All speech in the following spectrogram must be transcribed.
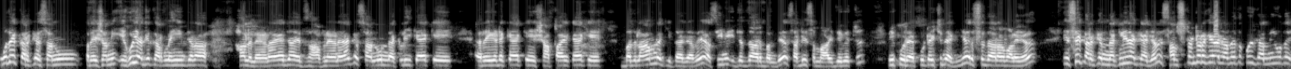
ਉਹਦੇ ਕਰਕੇ ਸਾਨੂੰ ਪਰੇਸ਼ਾਨੀ ਇਹੋ ਹੀ ਅੱਜ ਕਰਨੀ ਸੀ ਜਿਹੜਾ ਹੱਲ ਲੈਣਾ ਹੈ ਜਾਂ ਇਨਸਾਫ ਲੈਣਾ ਹੈ ਕਿ ਸਾਨੂੰ ਨਕਲੀ ਕਹਿ ਕੇ ਰੇਡ ਕਹਿ ਕੇ ਛਾਪਾ ਕਹਿ ਕੇ ਬਦਨਾਮ ਨਾ ਕੀਤਾ ਜਾਵੇ। ਅਸੀਂ ਵੀ ਇੱਜ਼ਤਦਾਰ ਬੰਦੇ ਆ ਸਾਡੀ ਸਮਾਜ ਦੇ ਵਿੱਚ ਵੀ ਕੋਈ ਰੈਪੂਟੇਸ਼ਨ ਹੈਗੀ ਆ ਰਿਸ਼ਤੇਦਾਰਾਂ ਵਾਲੇ ਆ। ਇਸੇ ਕਰਕੇ ਨਕਲੀ ਨਾ ਕਿਹਾ ਜਾਵੇ ਸਬ ਸਟੈਂਡਰਡ ਕਿਹਾ ਜਾਵੇ ਤਾਂ ਕੋਈ ਗੱਲ ਨਹੀਂ ਉਹਦੇ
